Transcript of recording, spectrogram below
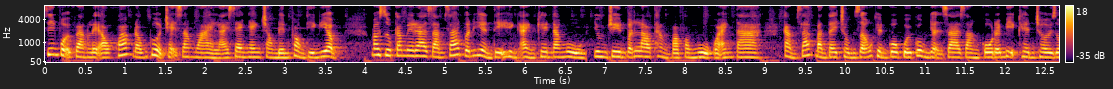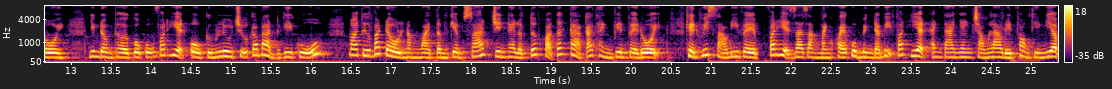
Jin vội vàng lấy áo khoác đóng cửa chạy ra ngoài lái xe nhanh chóng đến phòng thí nghiệm. Mặc dù camera giám sát vẫn hiển thị hình ảnh Ken đang ngủ, nhưng Jin vẫn lao thẳng vào phòng ngủ của anh ta. Cảm giác bàn tay trống rỗng khiến cô cuối cùng nhận ra rằng cô đã bị Ken chơi rồi. Nhưng đồng thời cô cũng phát hiện ổ cứng lưu trữ các bản ghi cũ. Mọi thứ bắt đầu nằm ngoài tầm kiểm soát, Jin ngay lập tức gọi tất cả các thành viên về đội. Ken huýt sáo đi về, phát hiện ra rằng mánh khóe của mình đã bị phát hiện, anh ta nhanh chóng lao đến phòng thí nghiệm.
